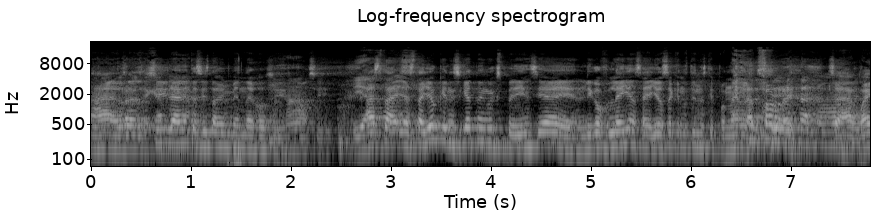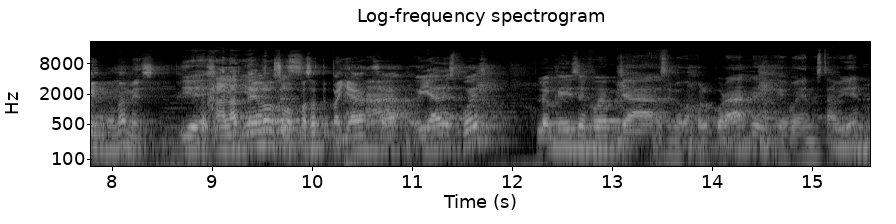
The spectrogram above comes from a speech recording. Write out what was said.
Ah, o sea, se sí, la neta sí está bien pendejo, sí. Ajá. no, sí. Y Hasta, hasta yo que ni siquiera tengo experiencia en League of Legends, o sea, yo sé que no tienes que poner en la Sí, torre. no o sea, güey, no mames. Y- y- después- o pásate para allá. o sea. Ajá, y ya después lo que hice fue, ya se me bajó el coraje, dije, bueno, está bien.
